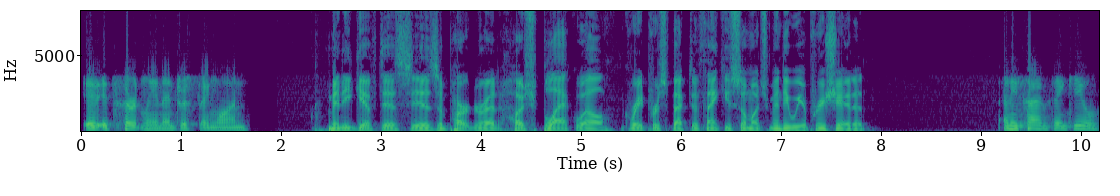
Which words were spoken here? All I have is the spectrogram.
it, it's certainly an interesting one. Mindy Giftis is a partner at Husch Blackwell. Great perspective. Thank you so much, Mindy. We appreciate it. Anytime. Thank you.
